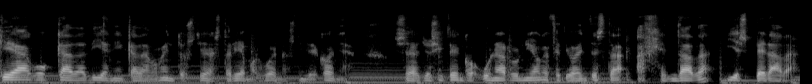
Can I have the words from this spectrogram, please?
qué hago cada día ni en cada momento, hostia, estaríamos buenos, ni de coña. O sea, yo si tengo una reunión, efectivamente está agendada y esperada,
